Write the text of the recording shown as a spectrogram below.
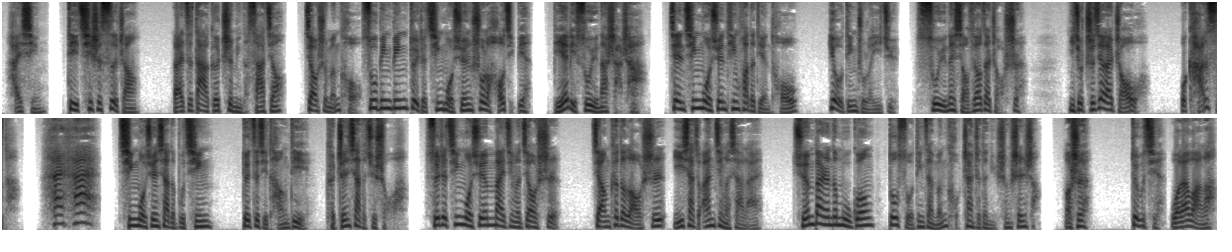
还行。第七十四章，来自大哥致命的撒娇。教室门口，苏冰冰对着清墨轩说了好几遍，别理苏雨那傻叉。见清墨轩听话的点头，又叮嘱了一句：苏雨那小子要再找事，你就直接来找我，我砍死他。嗨嗨。清墨轩吓得不轻，对自己堂弟可真下得去手啊！随着清墨轩迈进了教室，讲课的老师一下就安静了下来，全班人的目光都锁定在门口站着的女生身上。老师，对不起，我来晚了。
